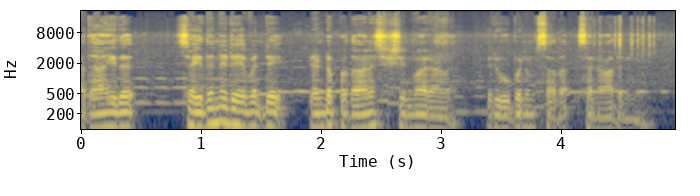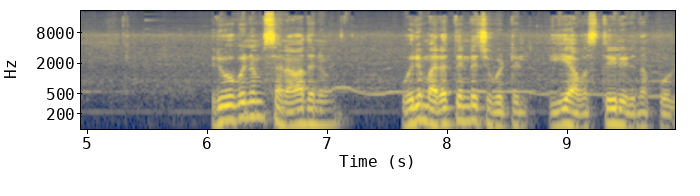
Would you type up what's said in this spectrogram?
അതായത് ചൈതന്യദേവന്റെ രണ്ട് പ്രധാന ശിഷ്യന്മാരാണ് രൂപനും സദ സനാതനും. രൂപനും സനാതനും ഒരു മരത്തിന്റെ ചുവട്ടിൽ ഈ അവസ്ഥയിലിരുന്നപ്പോൾ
